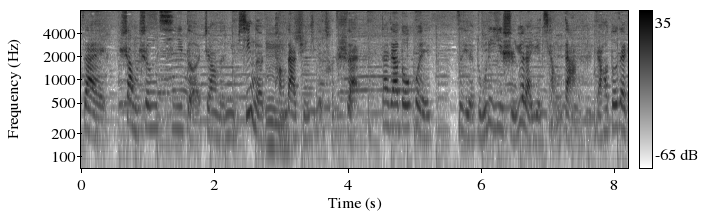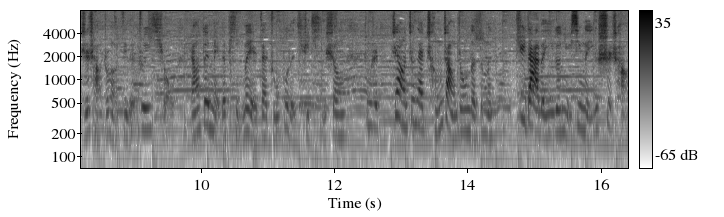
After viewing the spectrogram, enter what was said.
在上升期的这样的女性的庞大群体的存在，大家都会。自己的独立意识越来越强大，然后都在职场中有自己的追求，然后对美的品味也在逐步的去提升，就是这样正在成长中的这么巨大的一个女性的一个市场，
